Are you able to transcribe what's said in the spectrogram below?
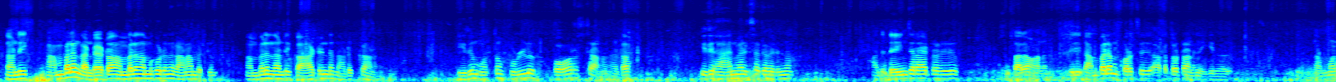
അതുകൊണ്ട് ഈ അമ്പലം കണ്ടു കേട്ടോ. അമ്പലം നമുക്ക് ഇവിടെ നിന്ന് കാണാൻ പറ്റും. അമ്പലം എന്താണ്ട് ഈ കാട്ടിന്റെ നടുക്കാണ്. ഇത് മൊത്തം ഫുള്ള് ഫോറസ്റ്റാണ് കേട്ടോ. ഇത് ആനിമൽസ് ഒക്കെ വരുന്ന അത് ഡേഞ്ചർ ആയിട്ടൊരു സ്ഥലമാണ്. ഈ അമ്പലം കുറച്ച് അകത്തോട്ടാണ് നിൽക്കുന്നത്. നമ്മൾ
